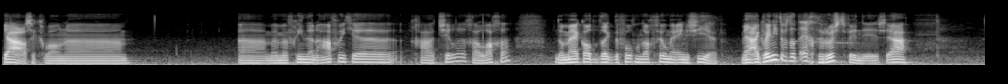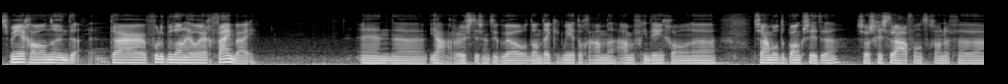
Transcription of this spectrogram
ja, als ik gewoon eh, met mijn vrienden een avondje ga chillen, ga lachen, dan merk ik altijd dat ik de volgende dag veel meer energie heb. Maar ja, ik weet niet of dat echt rust vinden is. Ja, het is meer gewoon, da- daar voel ik me dan heel erg fijn bij. En eh, ja, rust is natuurlijk wel. Dan denk ik meer toch aan, aan mijn vriendin. Gewoon eh, samen op de bank zitten. Zoals gisteravond. Gewoon even. eh,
